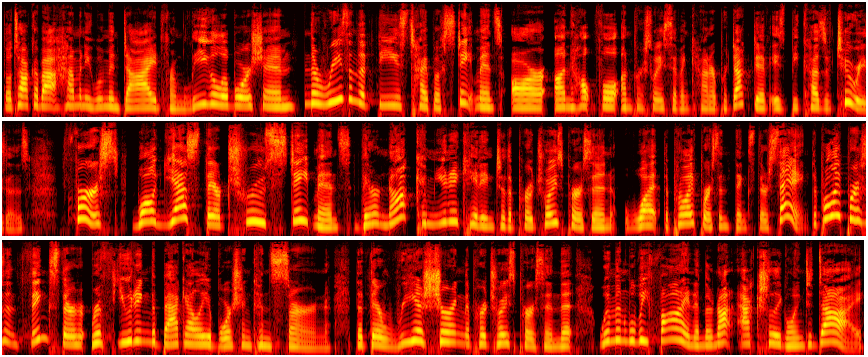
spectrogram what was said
they'll talk about how many women died from legal abortion. And the reason that these type of statements are unhelpful, unpersuasive, and counterproductive is because of two reasons. First, while yes, they're true statements, they're not communicating to the pro-choice person what the pro-life person thinks they're saying. The pro-life person thinks they're refuting the back alley abortion concern, that they're reassuring the pro-choice person that women will will be fine and they're not actually going to die.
